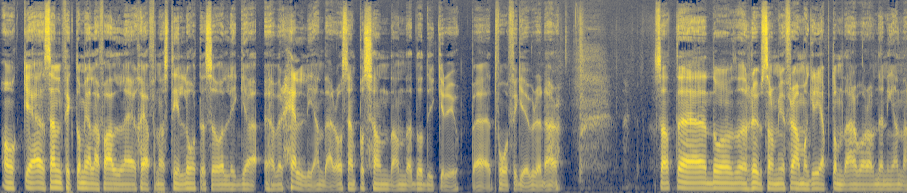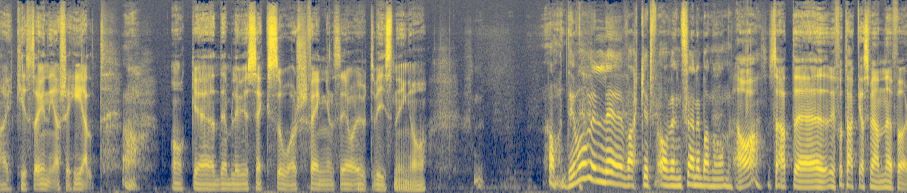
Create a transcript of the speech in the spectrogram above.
Och eh, sen fick de i alla fall eh, chefernas tillåtelse att ligga över helgen där. Och sen på söndagen, då dyker det upp eh, två figurer där. Så att eh, då rusade de ju fram och grep dem där, varav den ena kissade ju ner sig helt. Och eh, det blev ju sex års fängelse och utvisning. Och, ja det var väl eh, vackert av en svennebanan. ja, så att eh, vi får tacka Svenne för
